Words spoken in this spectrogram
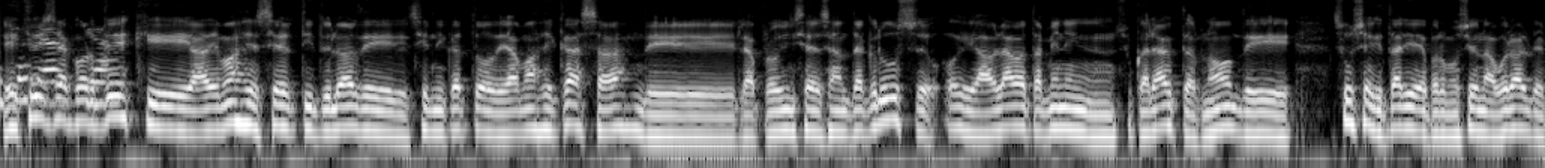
Estrella Cortés, que además de ser titular del Sindicato de Amas de Casa de la provincia de Santa Cruz, hoy hablaba también en su carácter ¿no? de su secretaria de Promoción Laboral del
